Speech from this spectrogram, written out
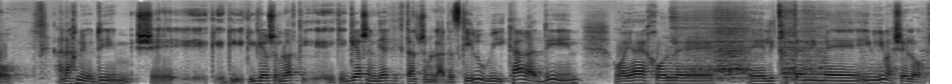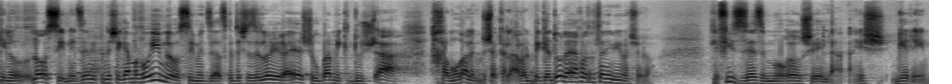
או, אנחנו יודעים שגר שנולד, גר שנתגר כקטן שנולד, אז כאילו בעיקר הדין הוא היה יכול להתחתן עם, עם אימא שלו, כאילו לא עושים את זה מפני שגם הגויים לא עושים את זה, אז כדי שזה לא ייראה שהוא בא מקדושה חמורה לקדושה קלה, אבל בגדול היה יכול להתחתן עם אימא שלו. לפי זה זה מעורר שאלה, יש גרים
